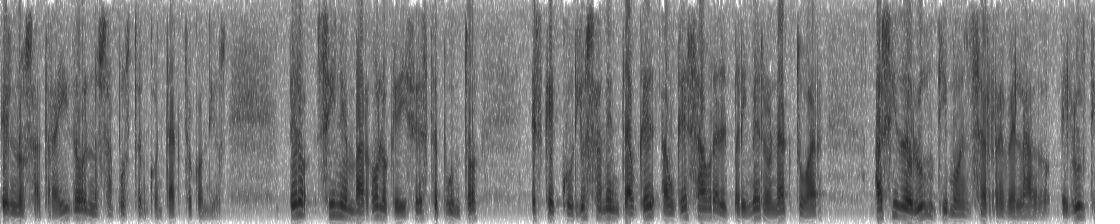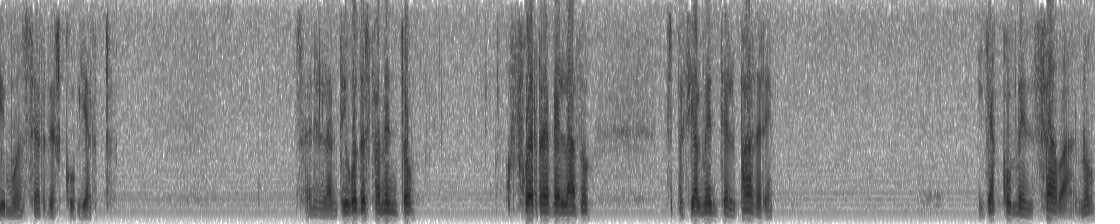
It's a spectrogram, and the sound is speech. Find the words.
Él nos ha traído, Él nos ha puesto en contacto con Dios. Pero, sin embargo, lo que dice este punto es que, curiosamente, aunque, aunque es ahora el primero en actuar, ha sido el último en ser revelado, el último en ser descubierto. O sea, en el Antiguo Testamento fue revelado especialmente el Padre. Y ya comenzaba, ¿no?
